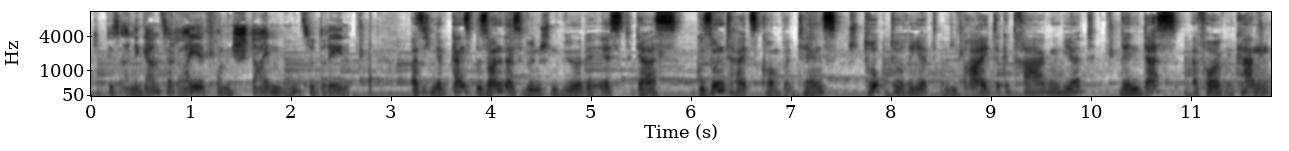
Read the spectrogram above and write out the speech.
gibt es eine ganze Reihe von Steinen umzudrehen. Was ich mir ganz besonders wünschen würde, ist, dass Gesundheitskompetenz strukturiert in die Breite getragen wird. Wenn das erfolgen kann,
